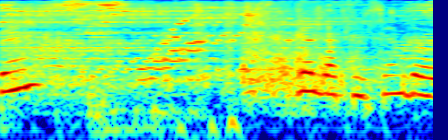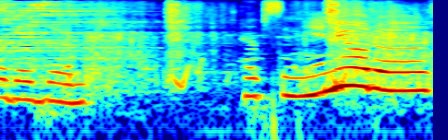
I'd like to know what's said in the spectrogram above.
Ben gel bakayım seni de öldürdüm. Hepsini yeniyoruz.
